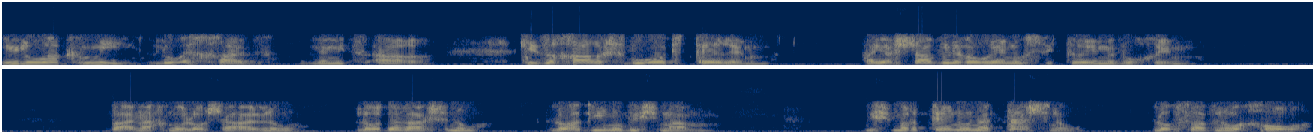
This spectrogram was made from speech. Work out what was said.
אילו רק מי, לו אחד, למצער, כי זכר שבועות טרם, הישב להורינו סתרי מבוכים. ואנחנו לא שאלנו, לא דרשנו, לא הגינו בשמם. משמרתנו נטשנו, לא סבנו אחור.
